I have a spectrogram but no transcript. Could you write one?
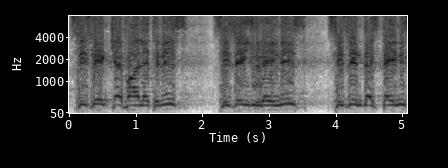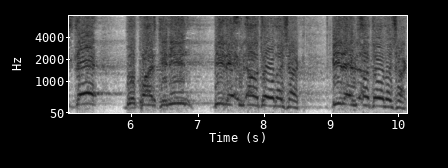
sizin kefaletiniz, sizin yüreğiniz, sizin desteğinizle bu partinin bir evladı olacak. Bir evladı olacak.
